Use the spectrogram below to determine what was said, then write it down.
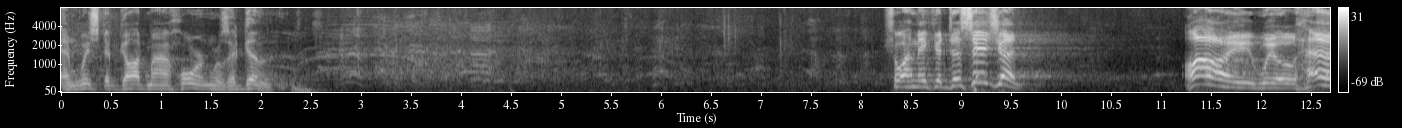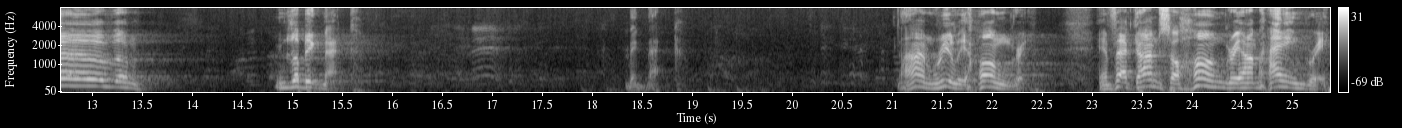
and wish to God my horn was a gun. So I make a decision. I will have um, the Big Mac. Big Mac. I'm really hungry. In fact, I'm so hungry, I'm hangry.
